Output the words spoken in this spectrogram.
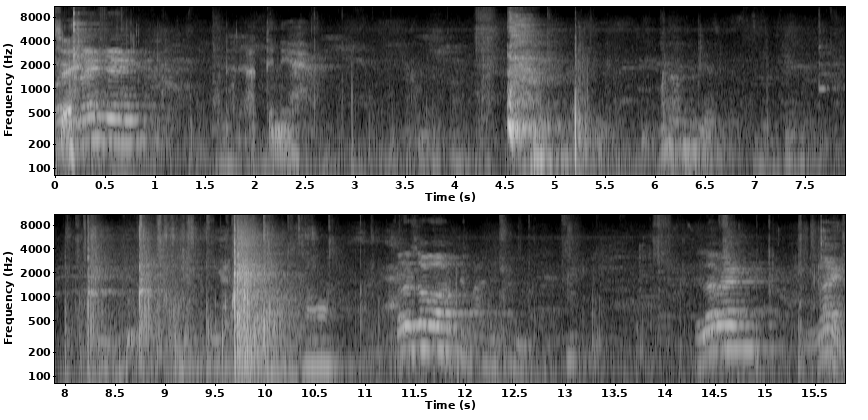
Point nineteen. हात्ती नहीं है Service over. Eleven, nine.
